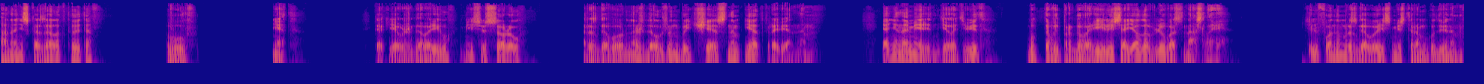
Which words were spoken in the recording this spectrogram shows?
Она не сказала, кто это? Вулф. Нет. Как я уже говорил, миссис Сорел, разговор наш должен быть честным и откровенным. Я не намерен делать вид, будто вы проговорились, а я ловлю вас на слове. В телефонном разговоре с мистером Гудвином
